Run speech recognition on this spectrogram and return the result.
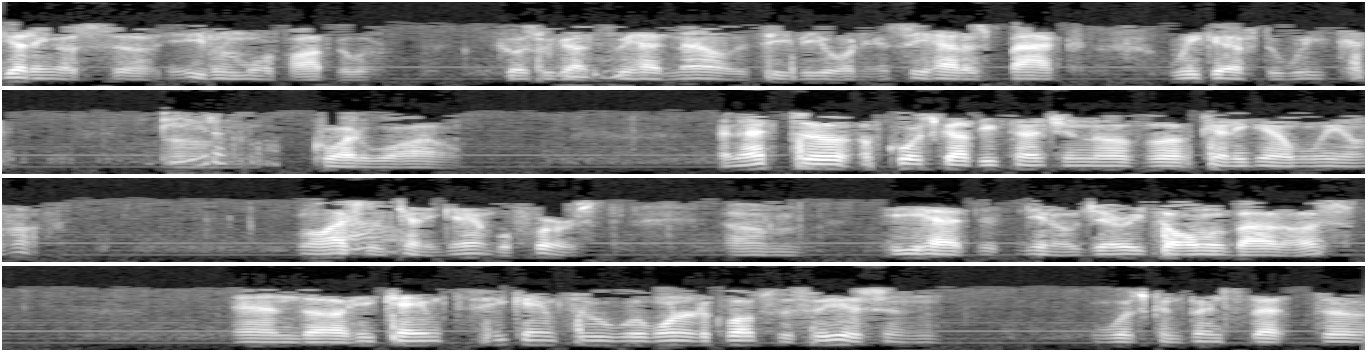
getting us uh, even more popular because we got we had now the TV audience. He had us back week after week, um, Beautiful. quite a while, and that uh, of course got the attention of uh, Kenny Gamble, and Leon Huff. Well, actually, Wow. Kenny Gamble first. Um, he had, you know, Jerry told him about us, and uh, he came. He came to uh, one of the clubs to see us, and was convinced that uh,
